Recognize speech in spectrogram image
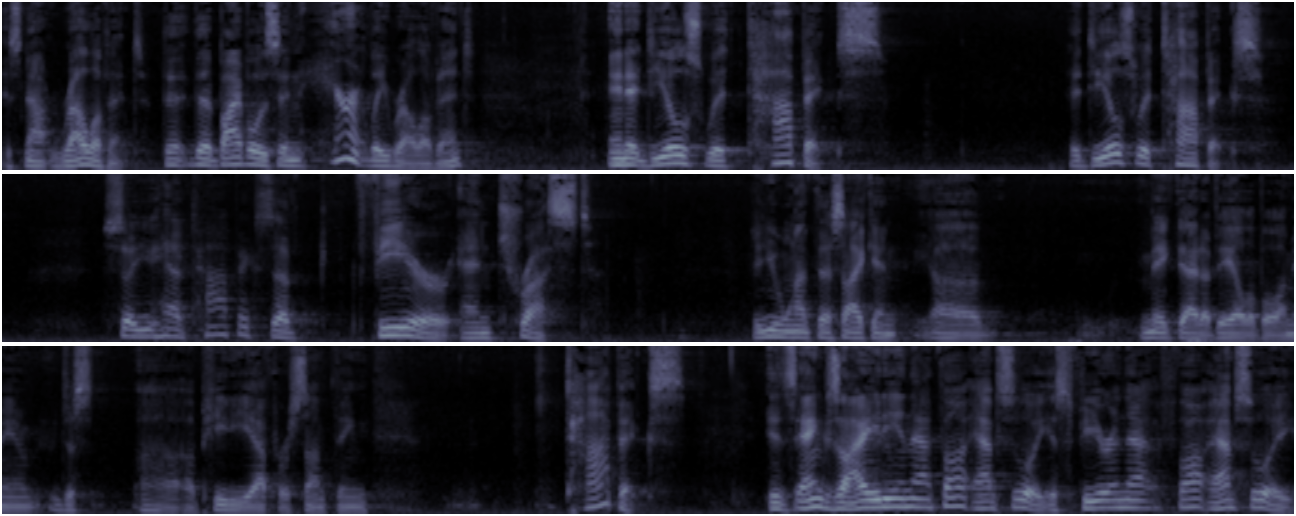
it's not relevant. The, the Bible is inherently relevant and it deals with topics. It deals with topics. So you have topics of fear and trust. If you want this, I can uh, make that available. I mean, just uh, a PDF or something. Topics. Is anxiety in that thought? Absolutely. Is fear in that thought? Absolutely.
